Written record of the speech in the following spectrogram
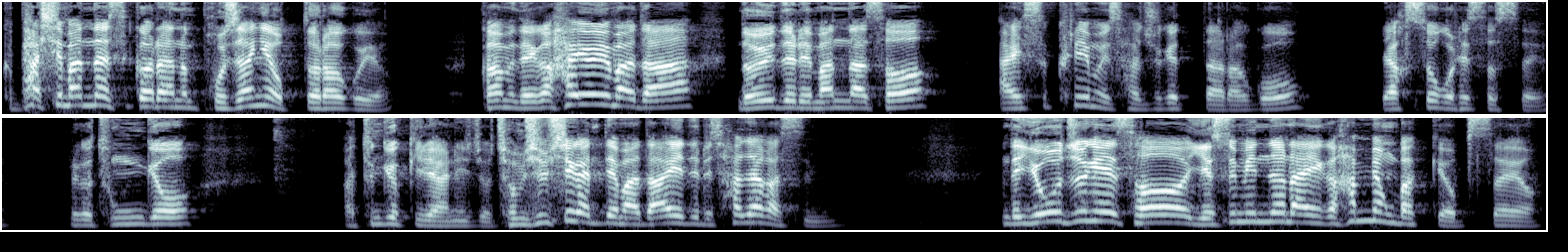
그 다시 만났을 거라는 보장이 없더라고요. 그러면 내가 화요일마다 너희들을 만나서 아이스크림을 사주겠다라고 약속을 했었어요. 그리고 등교, 아, 등교길이 아니죠. 점심시간 때마다 아이들이 찾아갔습니다. 근데 요 중에서 예수 믿는 아이가 한 명밖에 없어요.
